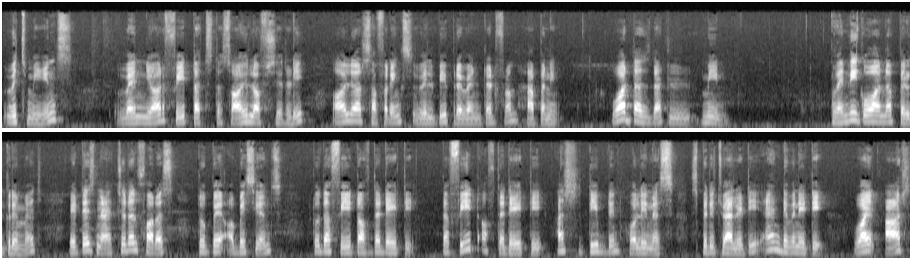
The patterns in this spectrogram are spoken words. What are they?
which means when your feet touch the soil of Shirdi, all your sufferings will be prevented from happening. What does that mean? When we go on a pilgrimage, it is natural for us to pay obeisance to the feet of the deity. The feet of the deity are steeped in holiness, spirituality, and divinity, while ours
